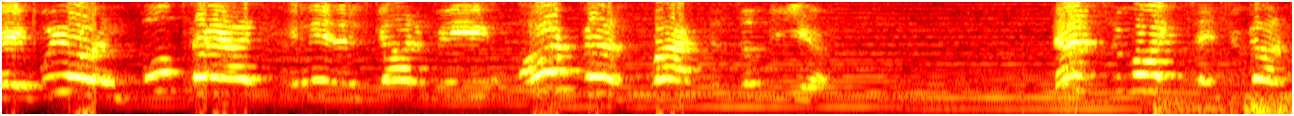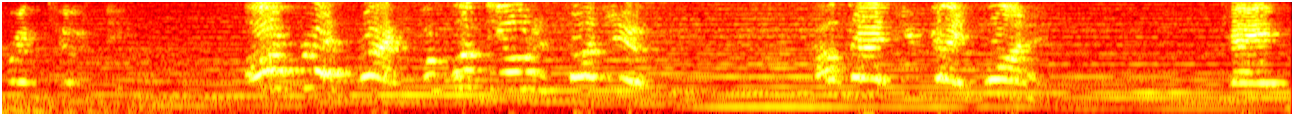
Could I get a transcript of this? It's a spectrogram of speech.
Okay, we are in full pads, and it has got to be our best practice of the year. That's the mindset you got to bring Tuesday. Our best practice. We're putting the onus on you. How bad do you guys want it? Okay?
